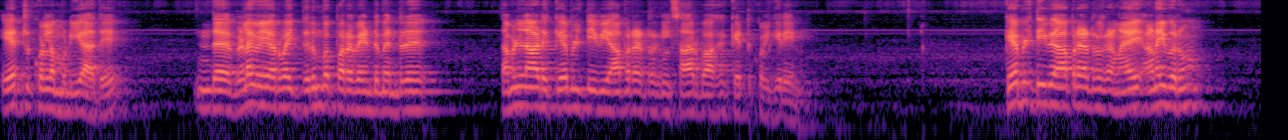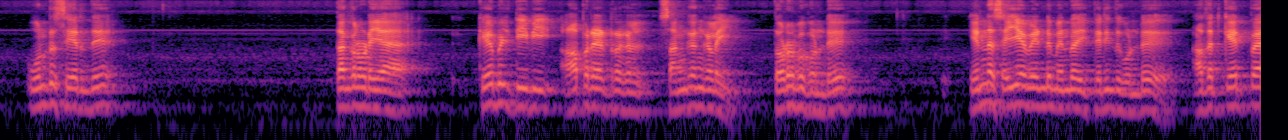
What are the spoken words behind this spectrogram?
ஏற்றுக்கொள்ள முடியாது. இந்த விலை உயர்வை திரும்பப் பெற வேண்டும் என்று தமிழ்நாடு கேபிள் டிவி ஆபரேட்டர்கள் சார்பாக கேட்டுக்கொள்கிறேன். கேபிள் டிவி ஆபரேட்டர்கள் அனை அனைவரும் ஒன்று சேர்ந்து தங்களுடைய கேபிள் டிவி ஆபரேட்டர்கள் சங்கங்களை தொடர்பு கொண்டு என்ன செய்ய வேண்டும் என்பதை தெரிந்து கொண்டு அதற்கேற்ப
